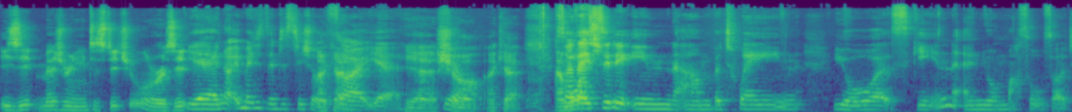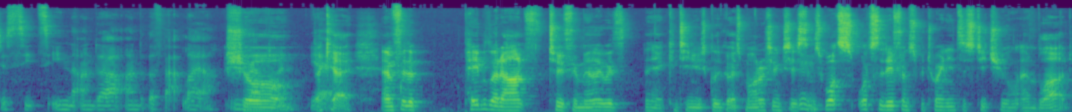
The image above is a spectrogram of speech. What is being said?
is it measuring interstitial or is it? Yeah, no, it measures interstitial. Okay. So yeah. Yeah, sure. Okay. And so they sit it in um, between your skin and your muscle, so it just sits in under under the fat layer. Sure. Yeah. Okay. And for the people that aren't too familiar with you know, continuous glucose monitoring systems, Mm. what's what's the difference between interstitial and blood?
